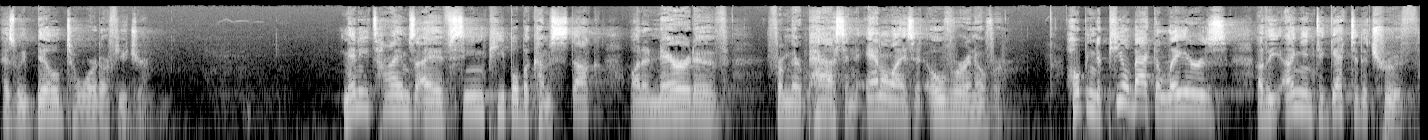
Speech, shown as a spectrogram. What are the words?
as we build toward our future. Many times I have seen people become stuck on a narrative from their past and analyze it over and over, hoping to peel back the layers of the onion to get to the truth.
